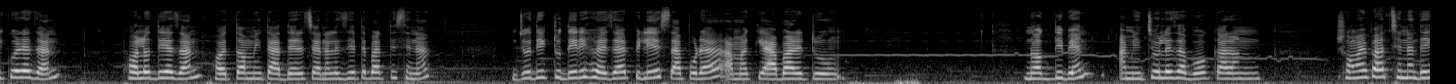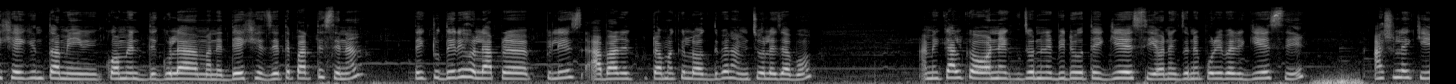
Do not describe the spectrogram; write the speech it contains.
ই করে যান। ফলো দিয়ে যান, হয়তো আমি তাদের চ্যানেলে যেতে পারতেছি না। যদি একটু দেরি হয়ে যায় প্লিজ আপুরা আমাকে আবার একটু নক দিবেন। আমি চলে যাব, কারণ সময় পাচ্ছি না দেখে, কিন্তু আমি কমেন্টগুলা মানে দেখে যেতে পারতেছি না। তো একটু দেরি হলে আপনারা প্লিজ আবার একটু আমাকে লক দেবেন, আমি চলে যাব। আমি কালকে অনেকজনের ভিডিওতে গিয়েছি, অনেকজনের পরিবারে গিয়েছি। আসলে কি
